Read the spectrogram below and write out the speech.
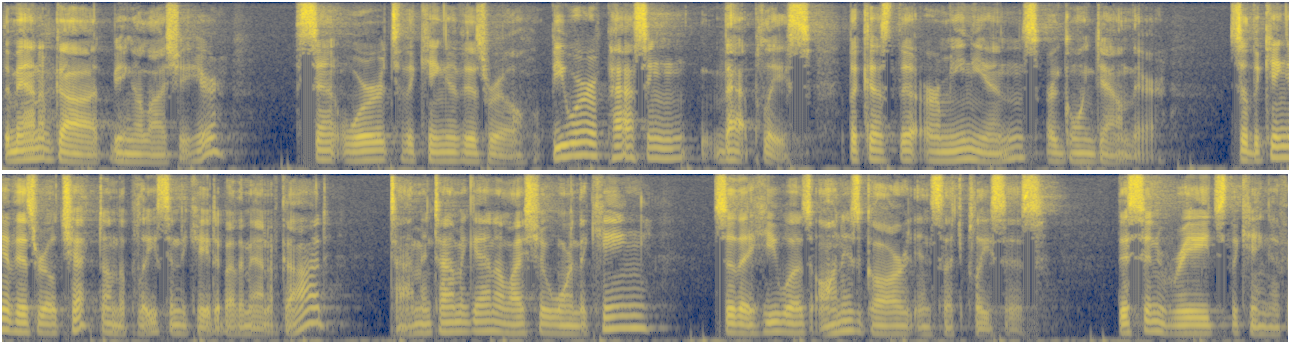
The man of God, being Elisha here, sent word to the king of Israel Beware of passing that place, because the Armenians are going down there. So the king of Israel checked on the place indicated by the man of God Time and time again, Elisha warned the king so that he was on his guard in such places. This enraged the king of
